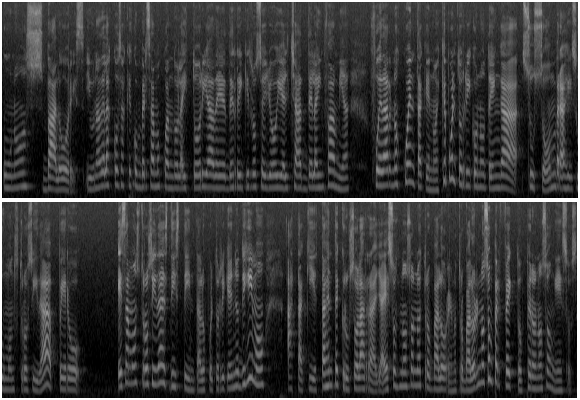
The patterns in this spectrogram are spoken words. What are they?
unos valores y una de las cosas que conversamos cuando la historia de, de Ricky Rosselló y el chat de la infamia fue darnos cuenta que no es que Puerto Rico no tenga sus sombras y su monstruosidad, pero esa monstruosidad es distinta. Los puertorriqueños dijimos, hasta aquí, esta gente cruzó la raya, esos no son nuestros valores, nuestros valores no son perfectos, pero no son esos.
